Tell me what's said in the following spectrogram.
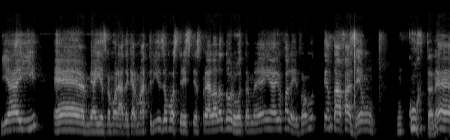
E aí, é, minha ex-namorada, que era uma atriz, eu mostrei esse texto para ela, ela adorou também, aí eu falei, vamos tentar fazer um, um curta, né,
